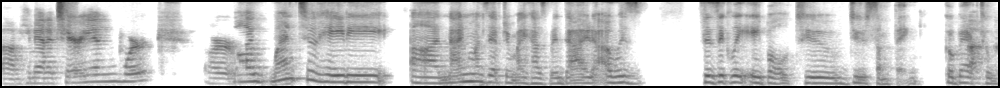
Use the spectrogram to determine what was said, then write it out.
um, humanitarian work? Or well, I went to Haiti uh, nine months after my husband died. I was physically able to do something, go back uh-huh. to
